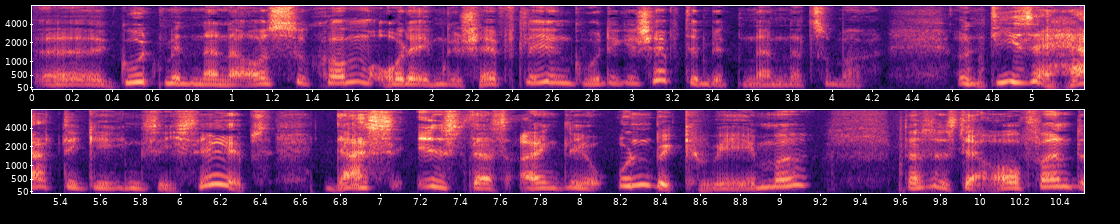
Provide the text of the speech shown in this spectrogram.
äh, gut miteinander auszukommen oder im Geschäftlichen gute Geschäfte miteinander zu machen. Und diese Härte gegen sich selbst, das ist das eigentlich Unbequeme, das ist der Aufwand,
